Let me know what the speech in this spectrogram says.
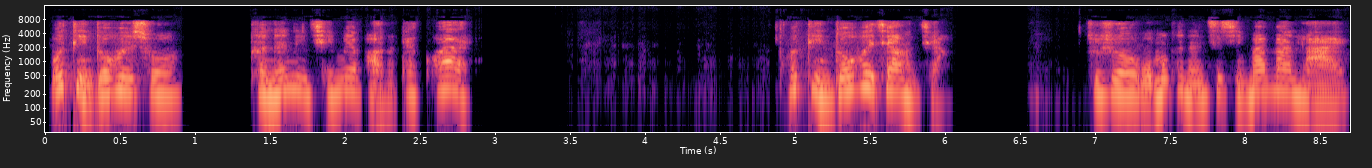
我顶多会说。可能你前面跑得太快了，我顶多会这样讲，就说我们可能自己慢慢来，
